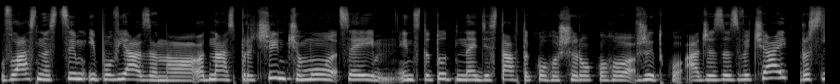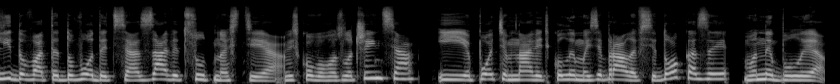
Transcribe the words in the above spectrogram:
власне з цим і пов'язано одна з причин, чому цей інститут не дістав такого широкого вжитку, адже зазвичай розслідувати доводиться за відсутності військового злочинця. І потім, навіть коли ми зібрали всі докази, вони були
